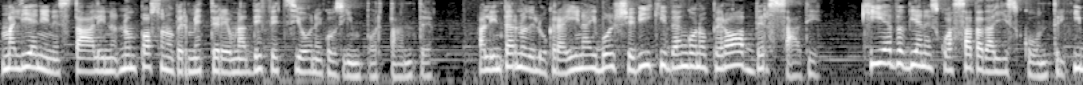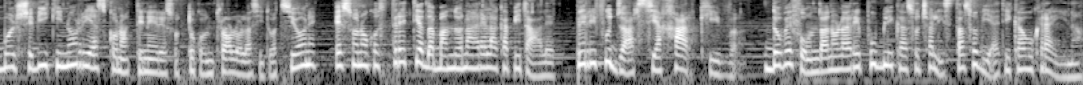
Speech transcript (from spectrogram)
Ma Lenin e Stalin non possono permettere una defezione così importante. All'interno dell'Ucraina i bolscevichi vengono però avversati. Kiev viene squassata dagli scontri, i bolscevichi non riescono a tenere sotto controllo la situazione e sono costretti ad abbandonare la capitale per rifugiarsi a Kharkiv, dove fondano la Repubblica Socialista Sovietica Ucraina.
